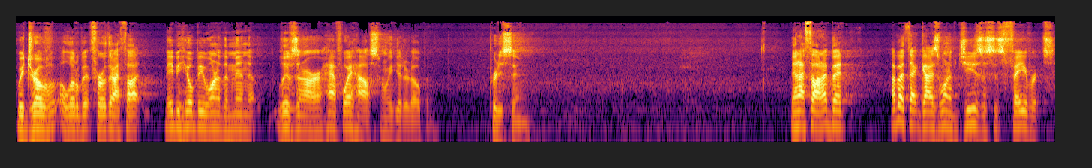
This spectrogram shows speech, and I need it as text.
We drove a little bit further. I thought maybe he'll be one of the men that lives in our halfway house when we get it open pretty soon. Then I thought, I bet, I bet that guy's one of Jesus' favorites.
